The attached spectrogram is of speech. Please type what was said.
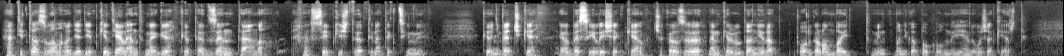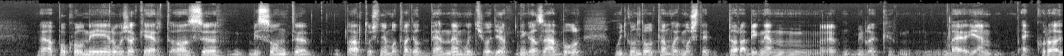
Hát itt az van, hogy egyébként jelent meg kötet Zentán Szép kis történetek című könyvecske elbeszélésekkel, csak az nem került annyira forgalomba itt, mint mondjuk a Pokol mélyén rózsakert. De a pokol mélyén rózsakert az viszont tartós nyomot hagyott bennem, úgyhogy igazából úgy gondoltam, hogy most egy darabig nem ülök le ilyen ekkora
